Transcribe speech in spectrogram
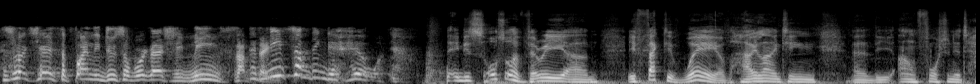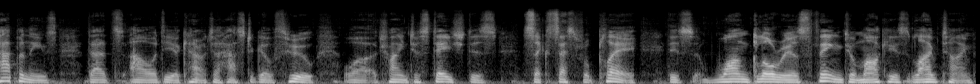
This is my chance to finally do some work that actually means something. It means something to who? It is also a very um, effective way of highlighting uh, the unfortunate happenings that our dear character has to go through while trying to stage this successful play, this one glorious thing to mark his lifetime.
